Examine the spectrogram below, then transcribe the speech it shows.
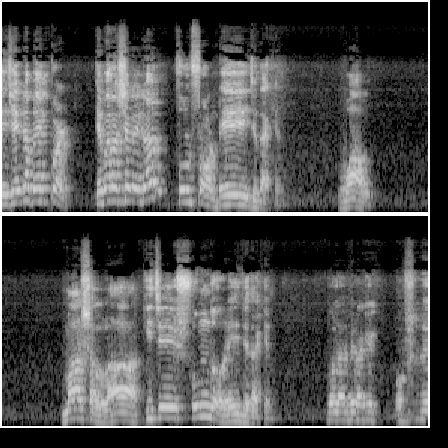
এই যে এটা ব্যাক পার্ট এবার আসেন এটার ফুল ফ্রন্ট এই যে দেখেন। ওয়াও মাশাল্লাহ কি যে সুন্দর এই যে দেখেন। বের আগে অপশনে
